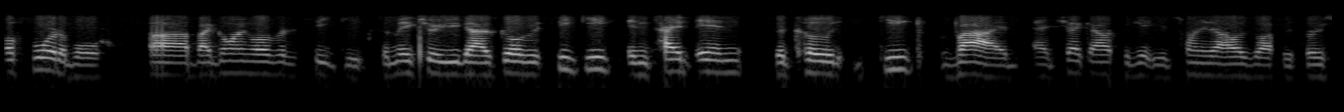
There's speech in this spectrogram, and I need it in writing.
affordable uh, by going over to SeatGeek. So make sure you guys go over to SeatGeek and type in the code Geek Vibe at checkout to get your twenty dollars off your first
